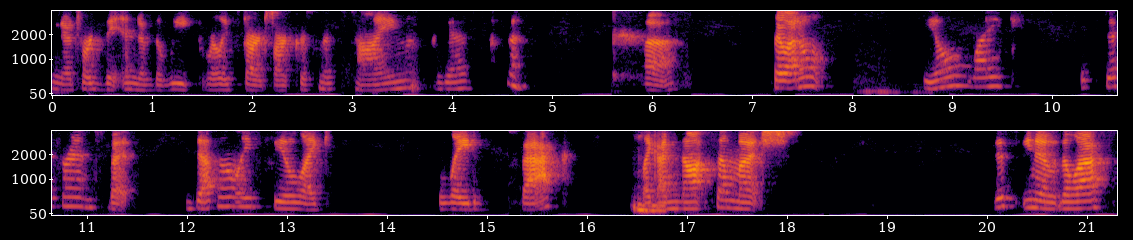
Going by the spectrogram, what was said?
you know, towards the end of the week really starts our Christmas time, I guess. uh so I don't feel like it's different, but definitely feel like laid back. Mm-hmm. Like I'm not so much this, you know, the last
